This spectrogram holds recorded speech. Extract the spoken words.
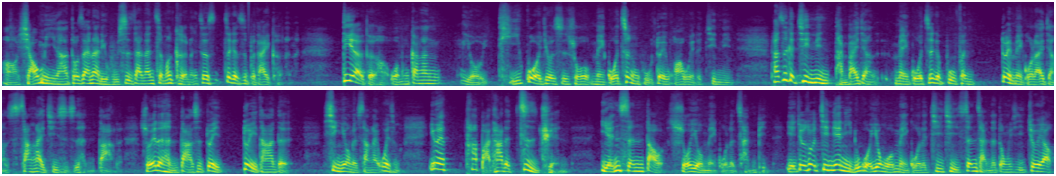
哦小米啦，都在那里虎视眈眈，怎么可能？这是这个是不太可能的。第二个哈，我们刚刚有提过，就是说美国政府对华为的禁令，它这个禁令，坦白讲，美国这个部分对美国来讲伤害其实是很大的。所谓的很大，是对对它的信用的伤害。为什么？因为他把他的治权延伸到所有美国的产品，也就是说，今天你如果用我美国的机器生产的东西，就要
